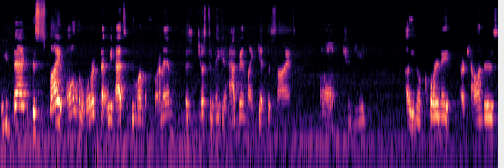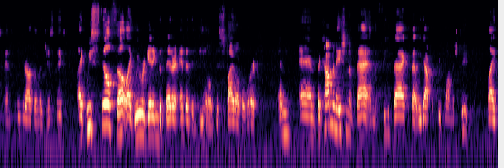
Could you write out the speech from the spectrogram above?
feedback, despite all the work that we had to do on the front end, just just to make it happen, like get the signs, uh, commute, uh, you know, coordinate our calendars and figure out the logistics. Like, we still felt like we were getting the better end of the deal, despite all the work. And and the combination of that and the feedback that we got from people on the street, like,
